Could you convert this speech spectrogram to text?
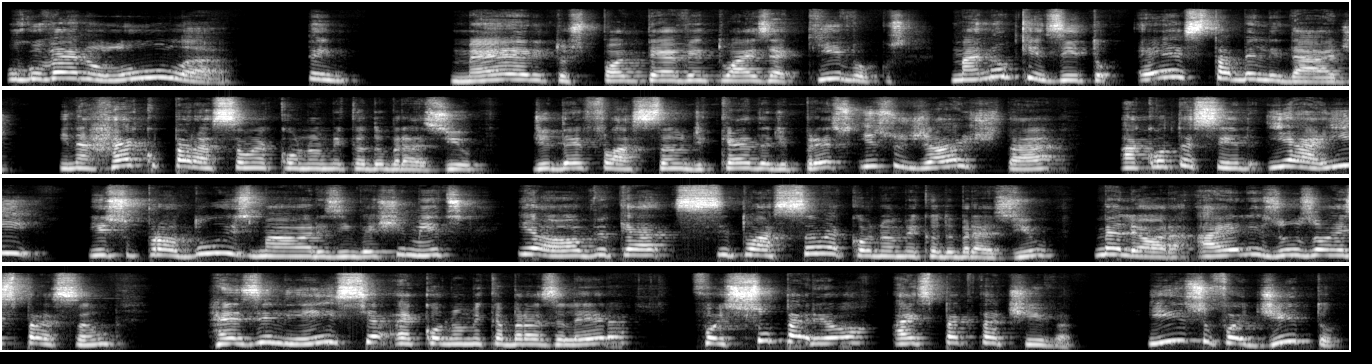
O governo Lula tem méritos, pode ter eventuais equívocos, mas no quesito estabilidade e na recuperação econômica do Brasil, de deflação, de queda de preço, isso já está acontecendo. E aí, isso produz maiores investimentos e é óbvio que a situação econômica do Brasil melhora. Aí eles usam a expressão resiliência econômica brasileira foi superior à expectativa. E isso foi dito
